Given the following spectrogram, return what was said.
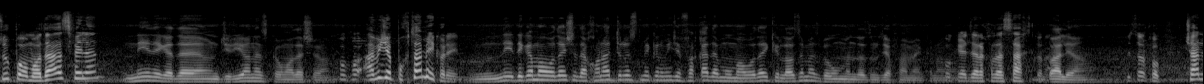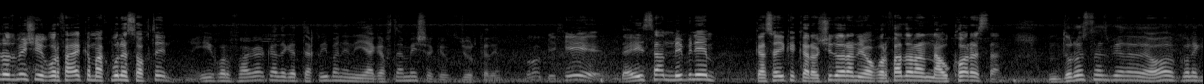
سوپ آماده است فعلا؟ نه دیگه در جریان است که آماده شد خب خب همیشه پخته می‌کنین؟ نه دیگه موادش در خانه درست می‌کنم اینجا فقط همون موادی که لازم است به اون اندازم ضیافه می‌کنم. خب که جره خدا سخت کنم. بله. بسیار خوب. چند روز میشه این غرفه که مقبول ساختین؟ این غرفه که دیگه تقریبا این یک هفته میشه که جور کردیم. خب بیخی در این می‌بینیم کسایی که کراچی دارن یا غرفه دارن نوکار هستن. درست است بیادر آه کلا که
